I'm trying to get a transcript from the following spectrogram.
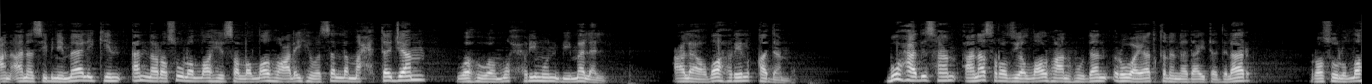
عن أنس بن مالك أن رسول الله صلى الله عليه وسلم احتجم وهو محرم بملل على ظهر القدم bu hadis ham anas roziyallohu anhudan rivoyat qilinadi aytadilar rasululloh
